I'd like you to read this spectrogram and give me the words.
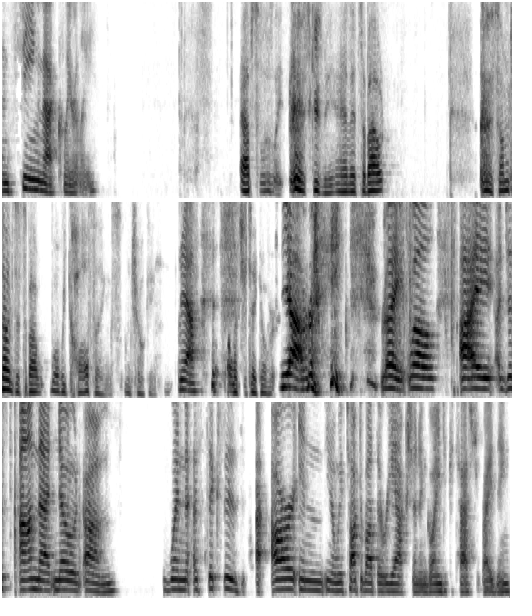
and seeing that clearly. Absolutely. Excuse me. And it's about sometimes it's about what we call things. I'm choking. Yeah. I'll let you take over. Yeah, right. right. Well, I just on that note, um, when a sixes uh, are in you know we've talked about the reaction and going to catastrophizing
